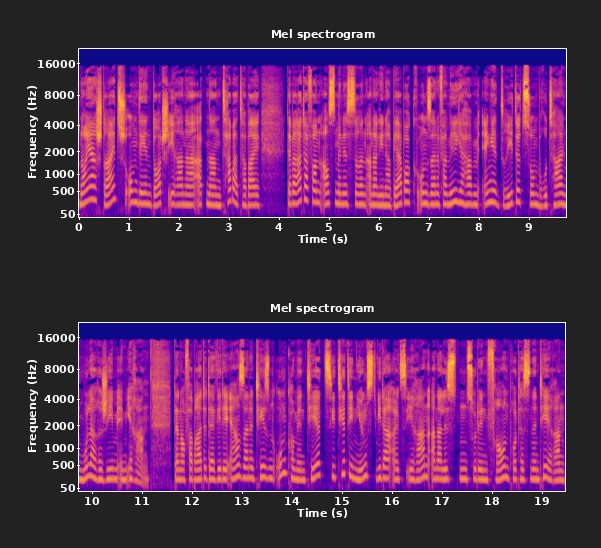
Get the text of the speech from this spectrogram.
Neuer Streit um den Deutsch-Iraner Adnan Tabatabai. Der Berater von Außenministerin Annalena Baerbock und seine Familie haben enge Drähte zum brutalen Mullah-Regime im Iran. Dennoch verbreitet der WDR seine Thesen unkommentiert, zitiert ihn jüngst wieder als Iran-Analysten zu den Frauenprotesten in Teheran.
